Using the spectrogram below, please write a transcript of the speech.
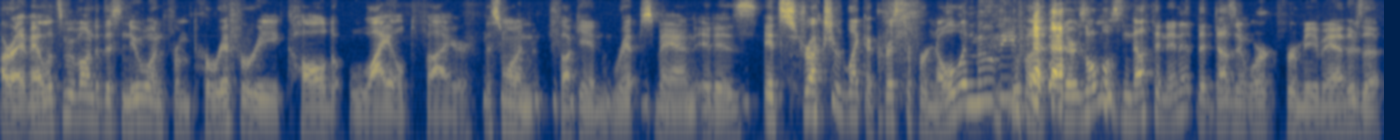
All right, man. Let's move on to this new one from Periphery called Wildfire. This one fucking rips, man. It is. It's structured like a Christopher Nolan movie, but there's almost nothing in it that doesn't work for me, man. There's a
